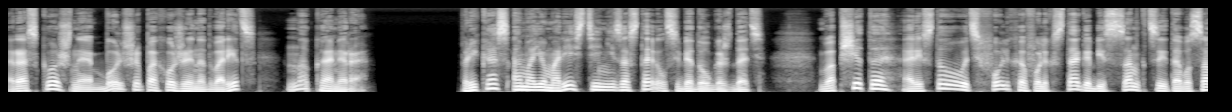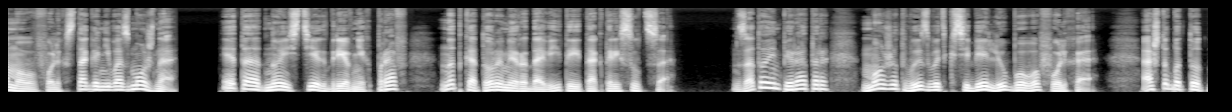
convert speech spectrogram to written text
Роскошная, больше похожая на дворец, но камера. Приказ о моем аресте не заставил себя долго ждать. Вообще-то, арестовывать Фольха Фольхстага без санкции того самого Фольхстага невозможно. Это одно из тех древних прав, над которыми родовитые так трясутся. Зато император может вызвать к себе любого фольха, а чтобы тот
